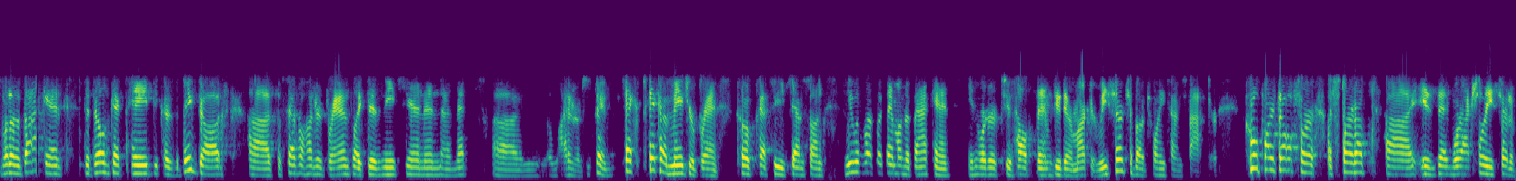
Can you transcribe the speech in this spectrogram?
But on the back end, the bills get paid because the big dogs, uh, so several hundred brands like Disney, CNN, and Net, uh, I don't know, just pick, pick, a major brand, Coke, Pepsi, Samsung. We would work with them on the back end in order to help them do their market research about 20 times faster. Cool part though for a startup uh, is that we're actually sort of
